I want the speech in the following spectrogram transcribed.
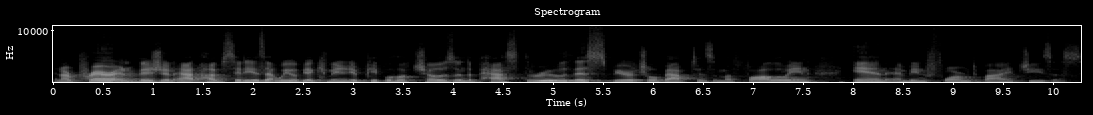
And our prayer and vision at Hub City is that we would be a community of people who have chosen to pass through this spiritual baptism of following in and being formed by Jesus,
